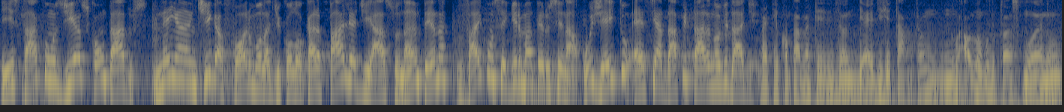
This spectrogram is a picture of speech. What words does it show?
e está com os dias contados. Nem a antiga fórmula de colocar palha de aço na antena vai conseguir manter o sinal. O jeito é se adaptar à novidade. Vai ter que comprar uma televisão é, digital. Então, no, ao longo do próximo ano,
